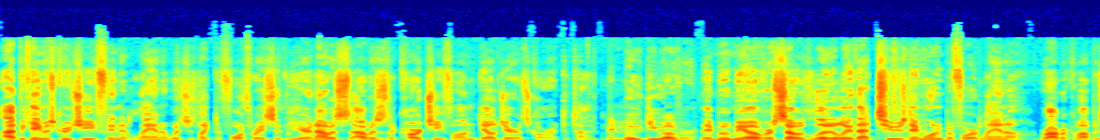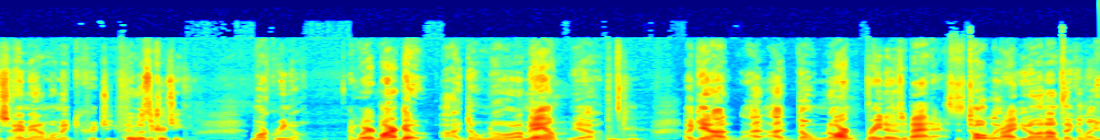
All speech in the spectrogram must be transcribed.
I became his crew chief in Atlanta, which is like the fourth race of the year, and I was I was the car chief on Dale Jarrett's car at the time. They moved you over. They moved me over, so literally that Tuesday morning before Atlanta, Robert come up and said, "Hey, man, I'm gonna make you crew chief." Who was the crew chief? Marc Reno. And where'd Marc go? I don't know. I mean, Damn. yeah. Again, I, I I don't know. Marc Reno's a badass. Totally, right? You know, and I'm thinking like,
